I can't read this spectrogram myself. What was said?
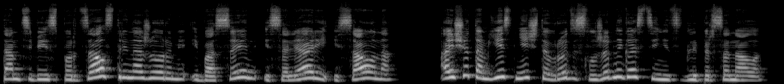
Там тебе и спортзал с тренажерами, и бассейн, и солярий, и сауна. А еще там есть нечто вроде служебной гостиницы для персонала.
